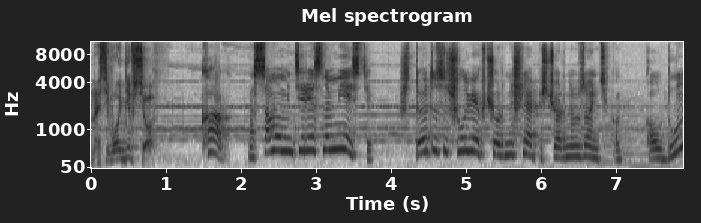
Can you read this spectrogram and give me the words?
На сегодня все. Как? На самом интересном месте. Что это за человек в черной шляпе с черным зонтиком? Колдун?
